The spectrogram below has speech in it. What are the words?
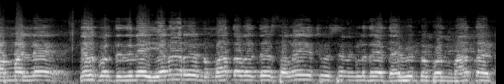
ತಮ್ಮಲ್ಲೇ ಕೇಳ್ಕೊಳ್ತಿದ್ದೀನಿ. ಏನಾದ್ರು ಮಾತಾಡೋದೇ ಸಲಹೆ ಸೂಚನೆಗಳಿದೆ ದಯವಿಟ್ಟು ಬಂದು ಮಾತಾಡಿ.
